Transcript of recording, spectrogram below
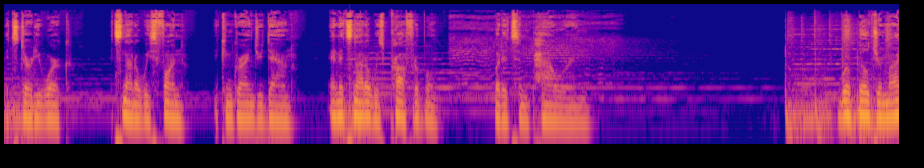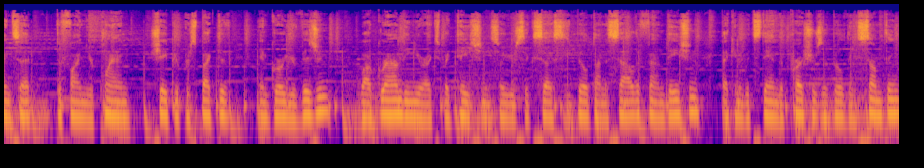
It's dirty work. It's not always fun. It can grind you down. And it's not always profitable, but it's empowering. We'll build your mindset, define your plan, shape your perspective, and grow your vision while grounding your expectations so your success is built on a solid foundation that can withstand the pressures of building something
